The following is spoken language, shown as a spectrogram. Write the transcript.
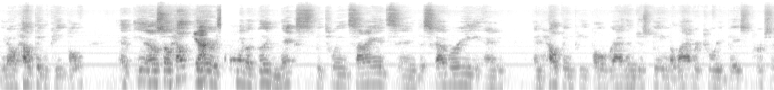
you know helping people you know so healthcare Yeah. is kind of a good mix between science and discovery and and helping people rather than just being a laboratory based person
